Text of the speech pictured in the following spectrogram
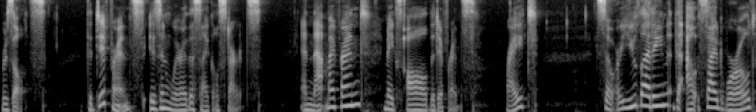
results. The difference is in where the cycle starts. And that, my friend, makes all the difference, right? So, are you letting the outside world,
